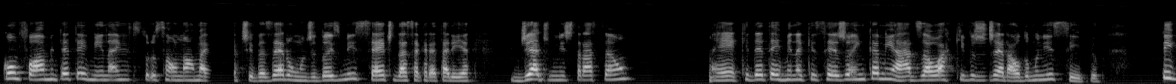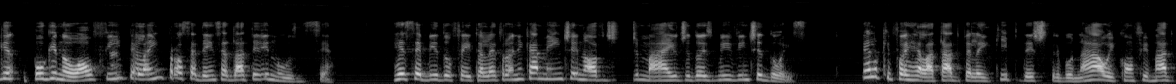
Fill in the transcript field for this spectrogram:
conforme determina a Instrução Normativa 01 de 2007 da Secretaria de Administração, é, que determina que sejam encaminhados ao Arquivo Geral do município. Pugnou ao fim pela improcedência da denúncia, recebido feito eletronicamente em 9 de maio de 2022. Pelo que foi relatado pela equipe deste tribunal e confirmado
